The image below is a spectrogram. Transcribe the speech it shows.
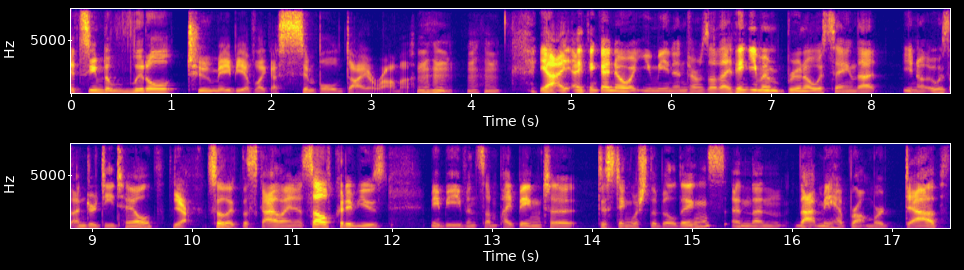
it seemed a little too maybe of like a simple diorama. Mm-hmm, mm-hmm. Yeah, I, I think I know what you mean in terms of. I think even Bruno was saying that you know it was under detailed. Yeah. So like the skyline itself could have used maybe even some piping to distinguish the buildings, and then that may have brought more depth,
